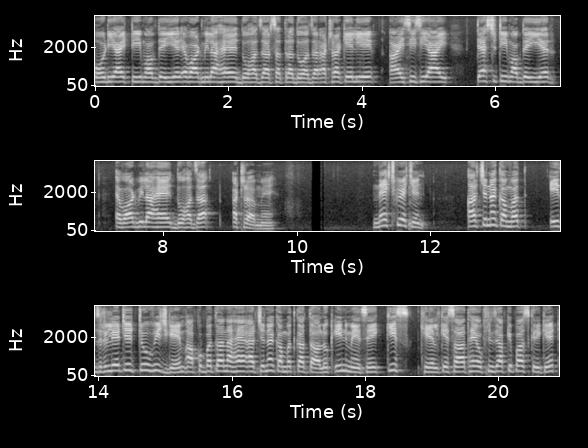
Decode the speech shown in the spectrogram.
ODI team of the year award मिला है 2017-2018 के लिए। ICC test team of the year award मिला है 2018 में। Next question Archana Kamat is related to which game आपको बताना है अर्चना कमत का ताल्लुक इनमें से किस खेल के साथ है? ऑप्शन आपके पास क्रिकेट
